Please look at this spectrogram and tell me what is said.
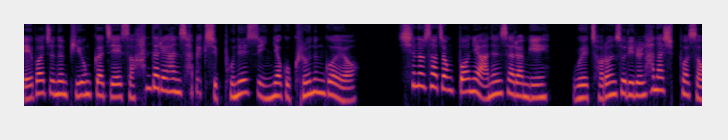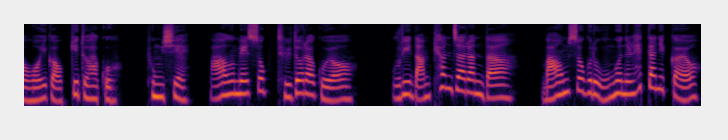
애 봐주는 비용까지 해서 한 달에 한 400씩 보낼 수 있냐고 그러는 거예요. 신우 사정 뻔히 아는 사람이 왜 저런 소리를 하나 싶어서 어이가 없기도 하고 동시에 마음에 쏙 들더라고요. 우리 남편 잘한다. 마음속으로 응원을 했다니까요.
